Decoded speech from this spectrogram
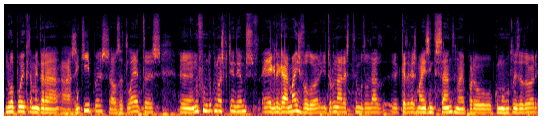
no apoio que também dará às equipas, aos atletas. Uh, no fundo, o que nós pretendemos é agregar mais valor e tornar esta modalidade uh, cada vez mais interessante não é, para o comum utilizador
